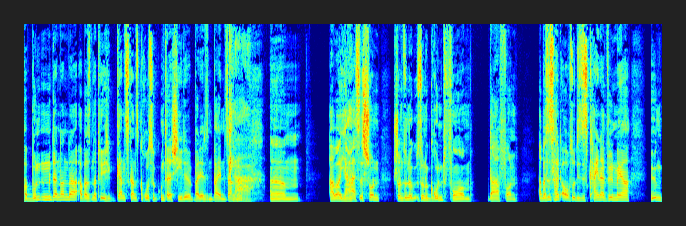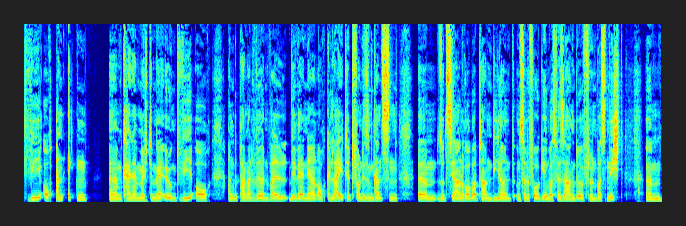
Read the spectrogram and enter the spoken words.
verbunden miteinander, aber es sind natürlich ganz, ganz große Unterschiede bei diesen beiden Sachen. Klar. Ähm, aber ja, es ist schon, schon so eine, so eine Grundform davon. Aber es ist halt auch so dieses, keiner will mehr irgendwie auch anecken. Ähm, keiner möchte mehr irgendwie auch angeprangert werden, weil wir werden ja dann auch geleitet von diesen ganzen ähm, sozialen Robotern, die halt uns dann vorgeben, was wir sagen dürfen und was nicht. Ähm,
